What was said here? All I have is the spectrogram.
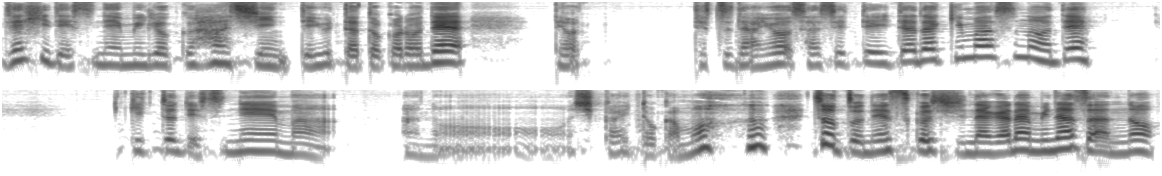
ぜひですね魅力発信っていったところで手伝いをさせていただきますのできっとですねまああの司会とかもちょっとね少ししながら皆さんの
